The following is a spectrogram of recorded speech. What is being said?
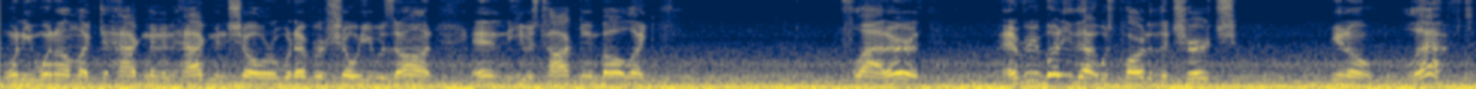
when he went on like the Hagmann and Hagmann show or whatever show he was on and he was talking about like flat earth. Everybody that was part of the church, you know, left.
